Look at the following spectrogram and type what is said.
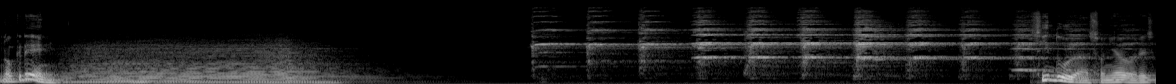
¿no creen? Sin duda, soñadores,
